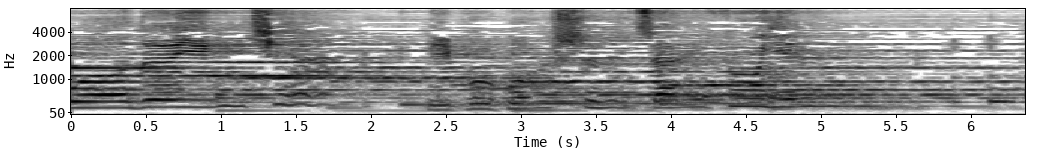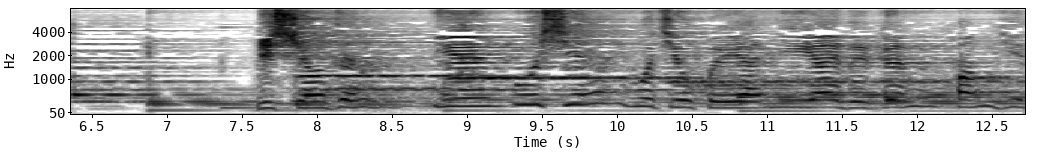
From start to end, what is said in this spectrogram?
我的一切，你不过是在敷衍。你笑得越无邪，我就会爱你爱得更狂野。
